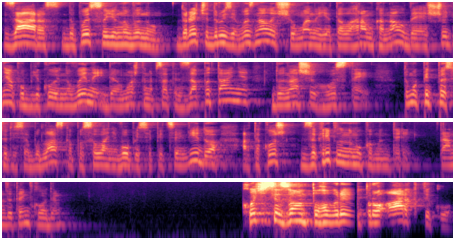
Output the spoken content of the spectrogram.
Зараз дописую новину. До речі, друзі, ви знали, що у мене є телеграм-канал, де я щодня публікую новини і де ви можете написати запитання до наших гостей. Тому підписуйтеся, будь ласка, посилання в описі під цим відео, а також в закріпленому коментарі, там де тайм-коди. Хочеться з вами поговорити про Арктику.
